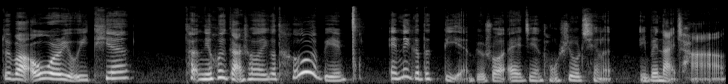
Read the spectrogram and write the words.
对吧？偶尔有一天，他你会感受到一个特别。哎，那个的点，比如说，哎，今天同事又请了一杯奶茶，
